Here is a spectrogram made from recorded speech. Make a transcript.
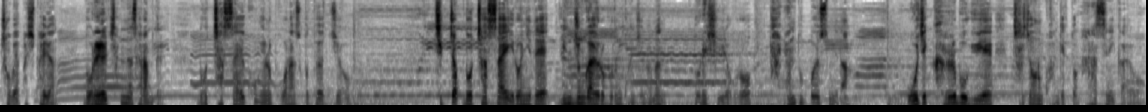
1988년 노래를 찾는 사람들 노찾사의 공연을 보고 나서부터였죠. 직접 노찾사의 일원이 돼 민중가요를 부른 권진원은 노래 실력으로 단연 돋보였습니다. 오직 그를 보기 위해 찾아오는 관객도 많았으니까요.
